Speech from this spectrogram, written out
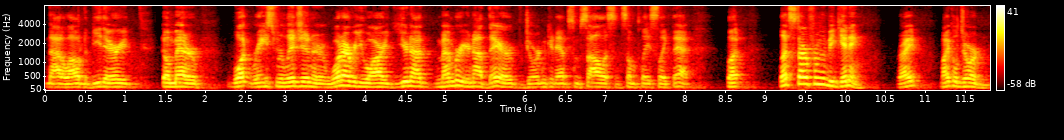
not allowed to be there, don't matter what race, religion, or whatever you are, you're not member, you're not there. Jordan could have some solace in some place like that. But let's start from the beginning, right? Michael Jordan.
